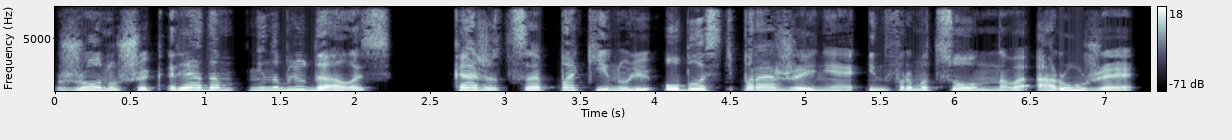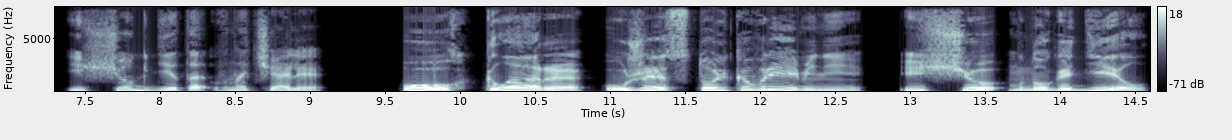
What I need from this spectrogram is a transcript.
Женушек рядом не наблюдалось, кажется, покинули область поражения информационного оружия еще где-то в начале. «Ох, Клара, уже столько времени! Еще много дел,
